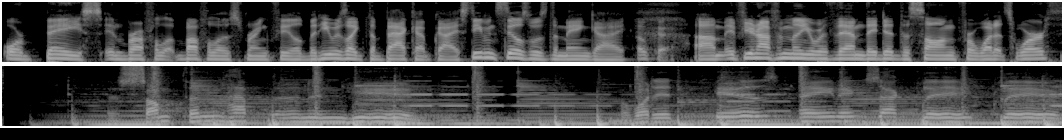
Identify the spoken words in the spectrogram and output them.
or bass in Buffalo, Buffalo Springfield, but he was like the backup guy. Stephen Stills was the main guy. okay Um, if you're not familiar with them, they did the song "For What It's Worth." There's something happening here. But what it is ain't exactly clear.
